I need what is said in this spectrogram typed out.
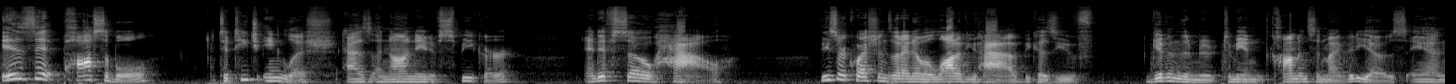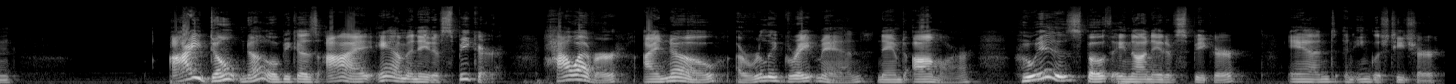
is it possible to teach English as a non native speaker? And if so, how? These are questions that I know a lot of you have because you've given them to me in comments in my videos. And I don't know because I am a native speaker. However, I know a really great man named Amar who is both a non native speaker and an English teacher.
